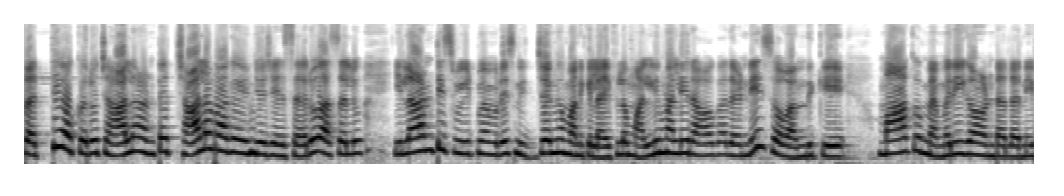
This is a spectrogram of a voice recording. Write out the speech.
ప్రతి ఒక్కరు చాలా అంటే చాలా బాగా ఎంజాయ్ చేశారు. అసలు ఇలాంటి స్వీట్ మెమరీస్ నిజంగా మనకి లైఫ్లో మళ్ళీ మళ్ళీ రావు కదండి. సో అందుకే మాకు మెమరీగా ఉండాలని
